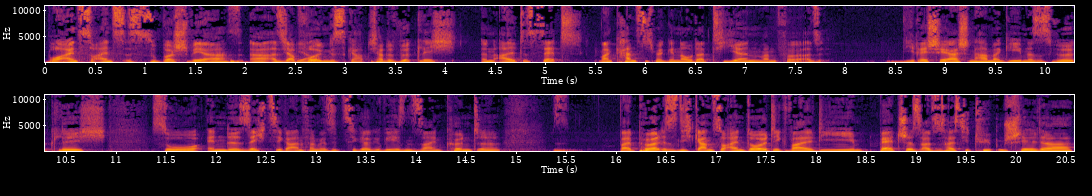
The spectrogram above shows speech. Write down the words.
Boah, eins zu eins ist super schwer. Äh, also ich habe ja. folgendes gehabt. Ich hatte wirklich ein altes Set. Man kann es nicht mehr genau datieren. Man, also die Recherchen haben ergeben, dass es wirklich so Ende 60er, Anfang der 70er gewesen sein könnte. Bei Pearl ist es nicht ganz so eindeutig, weil die Badges, also das heißt die Typenschilder,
